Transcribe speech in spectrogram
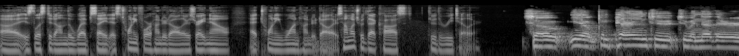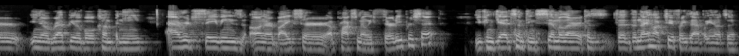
uh, is listed on the website as $2,400 right now at $2,100. How much would that cost through the retailer? So, you know, comparing to, to another, you know, reputable company, average savings on our bikes are approximately 30%. You can get something similar because the, the Nighthawk 2, for example, you know, it's a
